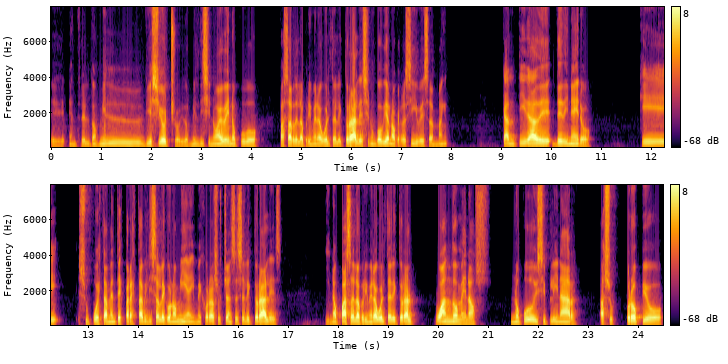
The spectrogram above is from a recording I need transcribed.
entre el 2018 y 2019 y no pudo pasar de la primera vuelta electoral. Es decir, un gobierno que recibe esa cantidad de, dinero que supuestamente es para estabilizar la economía y mejorar sus chances electorales y no pasa de la primera vuelta electoral, cuando menos no pudo disciplinar a su propio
